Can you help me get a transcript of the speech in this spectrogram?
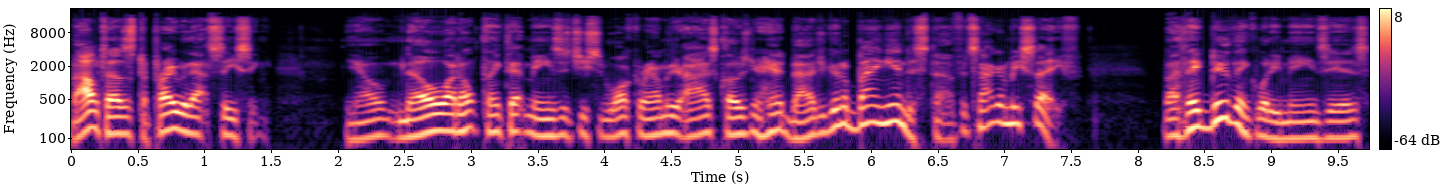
The Bible tells us to pray without ceasing. You know, no, I don't think that means that you should walk around with your eyes closed and your head bowed. You're going to bang into stuff. It's not going to be safe. But I think do think what he means is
